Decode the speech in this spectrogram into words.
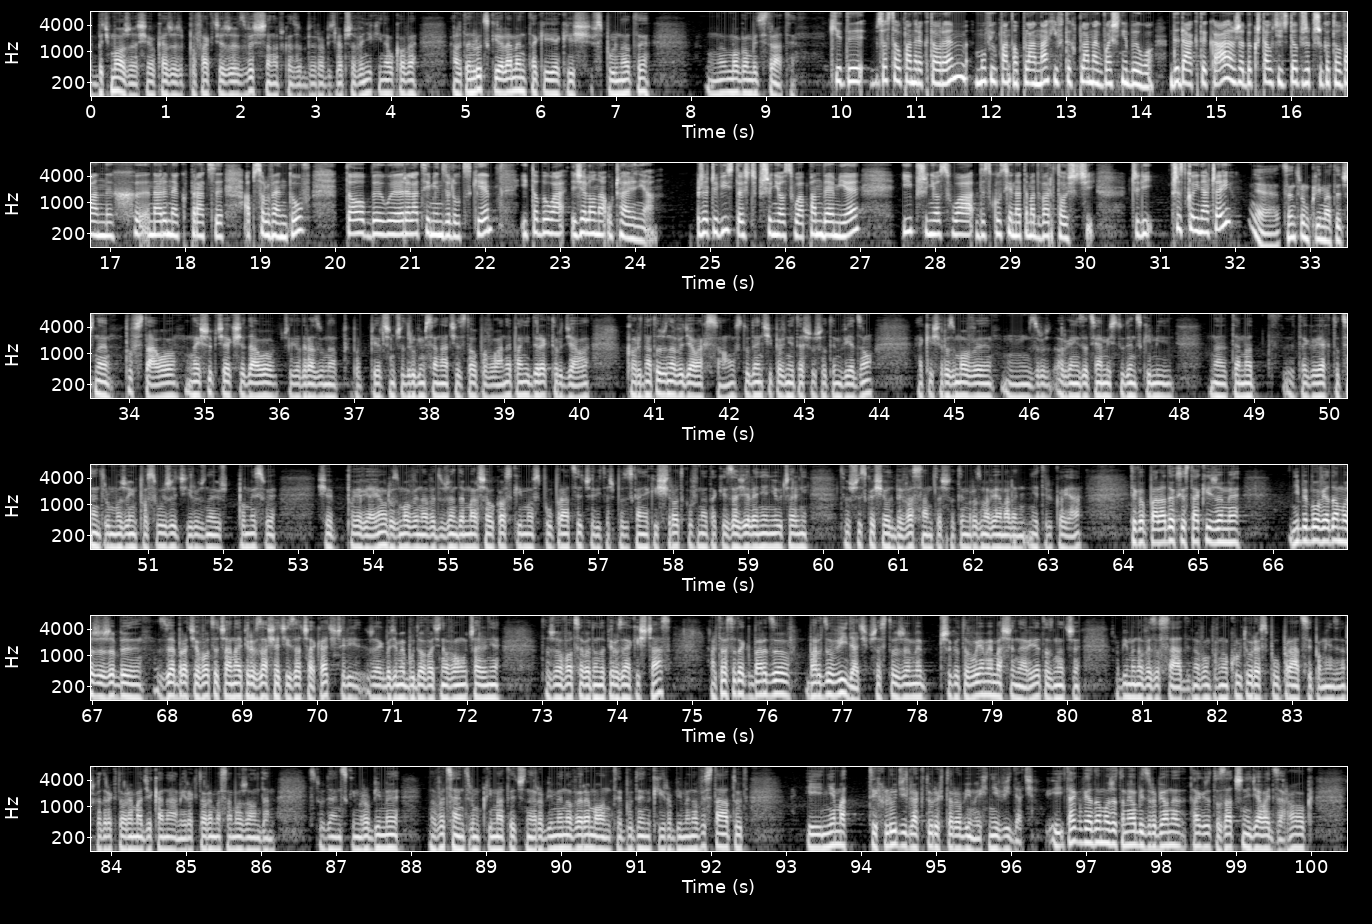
Być może się okaże po fakcie, że jest wyższa, na przykład, żeby robić lepsze wyniki naukowe, ale ten ludzki element takiej jakiejś wspólnoty, no, mogą być straty. Kiedy został pan rektorem, mówił pan o planach i w tych planach właśnie było dydaktyka, żeby kształcić dobrze przygotowanych na rynek pracy absolwentów. To były relacje międzyludzkie i to była zielona uczelnia. Rzeczywistość przyniosła pandemię i przyniosła dyskusję na temat wartości. Czyli wszystko inaczej? Nie, centrum klimatyczne powstało najszybciej jak się dało, czyli od razu na pierwszym czy drugim senacie zostało powołane. Pani dyrektor działa, koordynatorzy na wydziałach są, studenci pewnie też już o tym wiedzą. Jakieś rozmowy mm, z organizacjami studenckimi na temat tego, jak to centrum może im posłużyć i różne już pomysły się pojawiają. Rozmowy nawet z Urzędem Marszałkowskim o współpracy, czyli też pozyskanie jakichś środków na takie zazielenienie uczelni. To wszystko się odbywa. Sam też o tym rozmawiałem, ale nie tylko ja. Tylko paradoks jest taki, że my niby było wiadomo, że żeby zebrać owoce trzeba najpierw zasiać i zaczekać, czyli że jak będziemy budować nową uczelnię, to że owoce będą dopiero za jakiś czas. Ale teraz to tak bardzo, bardzo widać przez to, że my przygotowujemy maszynerię, to znaczy robimy nowe zasady, nową pewną kulturę współpracy pomiędzy na przykład rektorem a dziekanami, rektorem a samorządem studenckim. Robimy nowe centrum klimatyczne, robimy nowe remonty, budynki, robimy nowy statut i nie ma tych ludzi, dla których to robimy, ich nie widać. I tak wiadomo, że to miało być zrobione tak, że to zacznie działać za rok,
